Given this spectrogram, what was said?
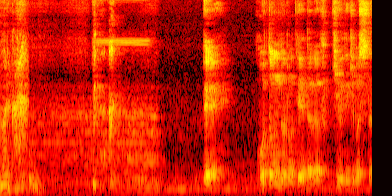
まるからええほとんどのデータが復旧できました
